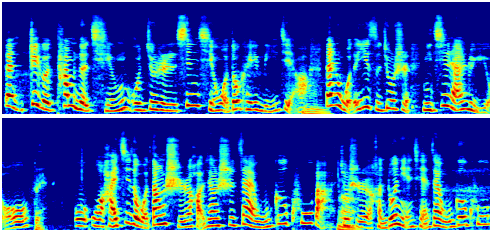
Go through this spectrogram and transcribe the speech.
但这个他们的情，我就是心情，我都可以理解啊。嗯但是我的意思就是，你既然旅游，对，我我还记得我当时好像是在吴哥窟吧，啊就是很多年前在吴哥窟。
